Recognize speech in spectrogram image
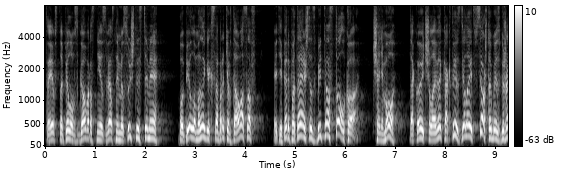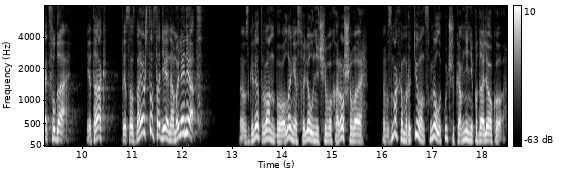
Ты вступил в сговор с неизвестными сущностями, убил многих собратьев даосов и теперь пытаешься сбить нас толку. Чанему, такой человек, как ты, сделает всё, чтобы избежать суда. Итак, ты сознаешь, что в содеянном или нет?» Взгляд Ван Буэлэ не сулил ничего хорошего. Взмахом руки он смел кучу камней неподалёку.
